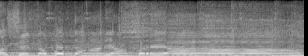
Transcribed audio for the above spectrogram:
Kasih tepuk tangan yang meriah.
